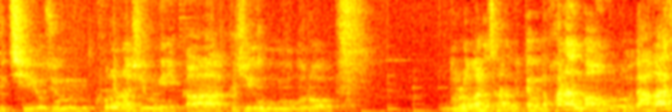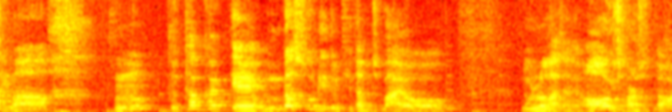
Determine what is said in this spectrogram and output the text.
그치 요즘 코로나 시국이니까 그 시국으로 놀러가는 사람들 때문에 화난 마음으로 나가지마 하, 응 부탁할게 온갖 소리들 귀담지 마요 놀러 가자네. 어우 잘하셨다.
